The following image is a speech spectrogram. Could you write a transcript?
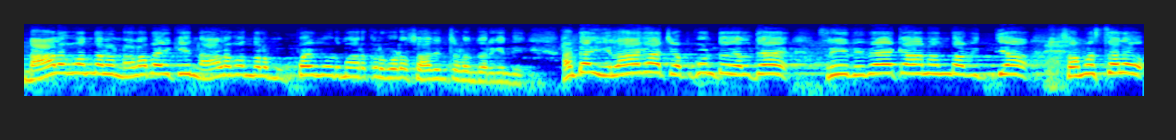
నాలుగు వందల నలభైకి నాలుగు వందల ముప్పై మూడు మార్కులు కూడా సాధించడం జరిగింది. అంటే ఇలాగా చెప్పుకుంటూ వెళ్తే శ్రీ వివేకానంద విద్యా సంస్థలు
